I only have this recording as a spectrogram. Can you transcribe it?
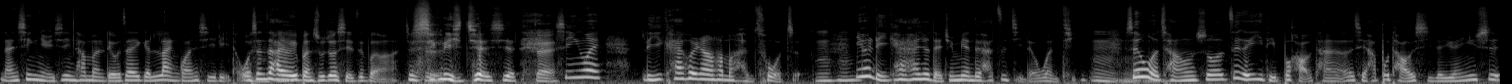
男性、女性他们留在一个烂关系里头，我甚至还有一本书就写这本啊，嗯、就心理界限，对，是因为离开会让他们很挫折，嗯哼，因为离开他就得去面对他自己的问题，嗯，所以我常说这个议题不好谈，而且他不讨喜的原因是。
